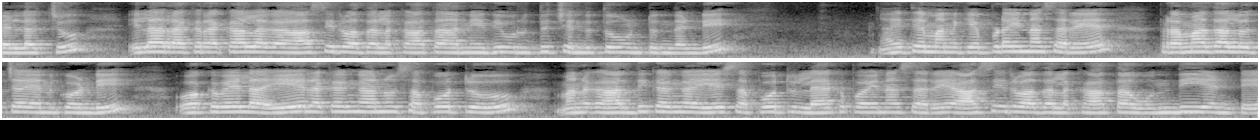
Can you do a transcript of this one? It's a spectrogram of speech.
వెళ్ళొచ్చు. ఇలా రకరకాలుగా ఆశీర్వాదాల ఖాతా అనేది వృద్ధి చెందుతూ ఉంటుందండి. అయితే మనకి ఎప్పుడైనా సరే ప్రమాదాలు వచ్చాయనుకోండి ఒకవేళ ఏ రకంగానూ సపోర్టు మనకు ఆర్థికంగా ఏ సపోర్టు లేకపోయినా సరే ఆశీర్వాదాల ఖాతా ఉంది అంటే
